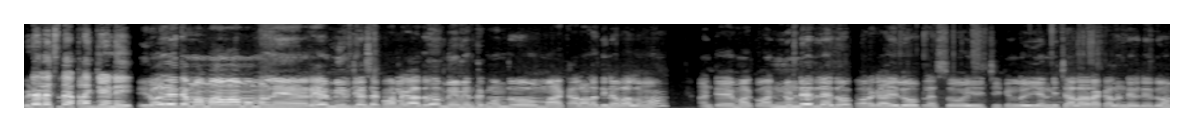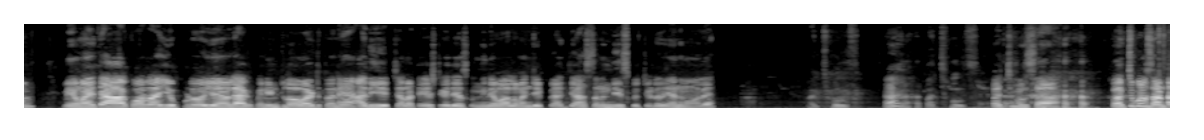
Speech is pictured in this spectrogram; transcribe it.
వీడియో నచ్చితే ఒక లైక్ చేయండి. ఈ రోజు అయితే మా మామ మమ్మల్ని రే మీరు చేసే కూరలు కాదు. మేము ఇంతకు ముందు మా కాలంలో తినేవాళ్ళము. అంటే మాకు అన్ని ఉండేది లేదు. కూరగాయలు ప్లస్ ఈ చికెన్లు ఇవన్నీ చాలా రకాలు ఉండేది లేదు. మేమైతే ఆ కూర ఎప్పుడు ఏం లేకపోయినా ఇంట్లో వాటితోనే అది చాలా టేస్ట్గా చేసుకుని తినేవాళ్ళం అని చెప్పి అది చేస్తానని తీసుకొచ్చాడు. ఏంది మాదే? పచ్చి పులుసా పచ్చి పులుసు అంట.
